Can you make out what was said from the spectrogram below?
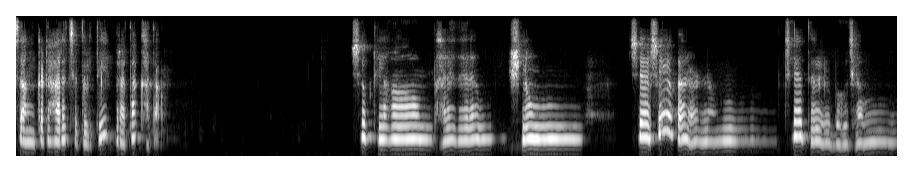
సంకటహర చతుర్థి వ్రత కథ. శుక్లాం భరధరం విష్ణుం శశివర్ణం చతుర్భుజం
